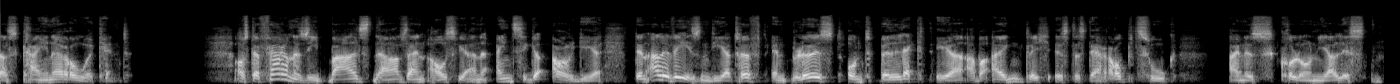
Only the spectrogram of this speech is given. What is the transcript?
das keine Ruhe kennt. Aus der Ferne sieht Baals Dasein aus wie eine einzige Orgie, denn alle Wesen, die er trifft, entblößt und beleckt er, aber eigentlich ist es der Raubzug eines Kolonialisten.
